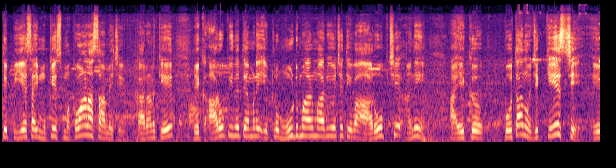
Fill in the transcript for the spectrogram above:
તે પીએસઆઈ મુકેશ મકવાણા સામે છે. કારણ કે એક આરોપીને તેમણે એટલો મૂઢ માર માર્યો છે તેવા આરોપ છે અને આ એક પોતાનો જે કેસ છે, એ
